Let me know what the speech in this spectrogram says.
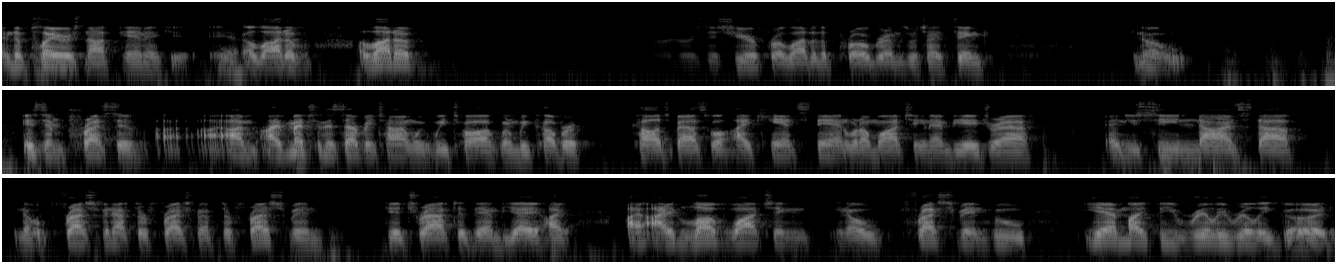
and the players not panic. Yeah. A lot of a lot of turners this year for a lot of the programs, which I think you know is impressive. I, i have mentioned this every time we, we talk when we cover college basketball. I can't stand when I'm watching an NBA draft and you see nonstop, you know, freshman after freshman after freshman get drafted in the NBA. I, I, I love watching, you know, freshmen who, yeah, might be really, really good,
